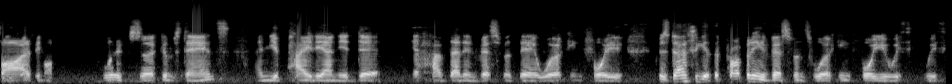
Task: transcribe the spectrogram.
five in Luke's circumstance, and you pay down your debt. You have that investment there working for you. Because don't forget, the property investment's working for you with with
